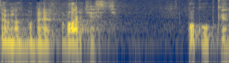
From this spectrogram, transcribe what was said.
Це в нас буде вартість покупки.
